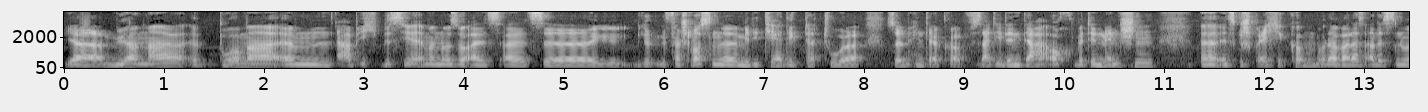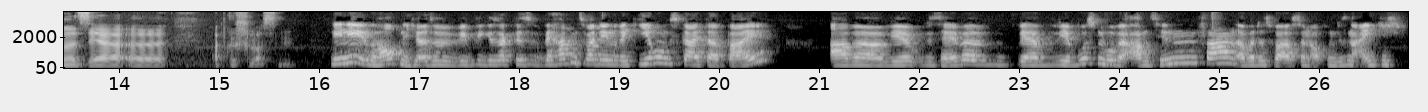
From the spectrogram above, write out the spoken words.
Ja, Myanmar, äh, Burma ähm, habe ich bisher immer nur so als, als äh, verschlossene Militärdiktatur so im Hinterkopf. Seid ihr denn da auch mit den Menschen äh, ins Gespräch gekommen oder war das alles nur sehr äh, abgeschlossen? Nee, nee, überhaupt nicht. Also wie, wie gesagt, wir, wir hatten zwar den Regierungsguide dabei, aber wir, wir selber, wir, wir wussten, wo wir abends hinfahren, aber das war es dann auch. Und wir sind eigentlich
